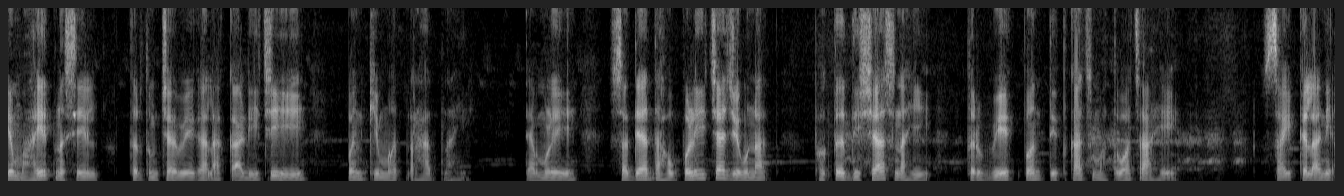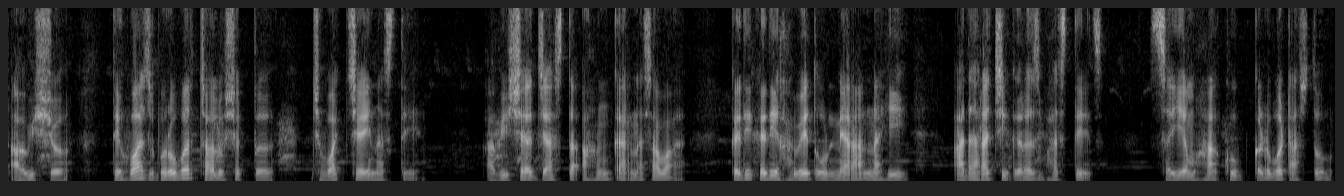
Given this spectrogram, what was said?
हे माहीत नसेल तर तुमच्या वेगाला काडीचीही पण किंमत राहत नाही. त्यामुळे सध्या धावपळीच्या जीवनात फक्त दिशाच नाही तर वेग पण तितकाच महत्त्वाचा आहे. सायकल आणि आयुष्य तेव्हाच बरोबर चालू शकतं जेव्हा चैन असते. आयुष्यात जास्त अहंकार नसावा. कधी कधी हवेत ओढणाऱ्यांनाही आधाराची गरज भासतेच. संयम हा खूप कडवट असतो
